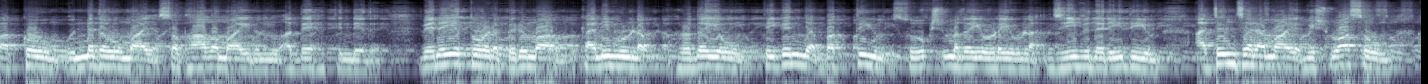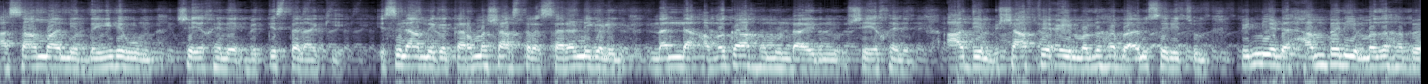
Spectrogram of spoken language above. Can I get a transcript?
പക്വവും ഉന്നതവുമായ സ്വഭാവമായിരുന്നു അദ്ദേഹത്തിന്റെത്. വിനയത്തോടെ പെരുമാറും കനിവുള്ള ഹൃദയവും തികഞ്ഞ ഭക്തിയും സൂക്ഷ്മതയോടെയുള്ള ജീവിത രീതിയും അചഞ്ചലമായ വിശ്വാസവും അസാമാന്യ ധൈര്യവും ഷെയ്ഖിനെ വ്യത്യസ്തനാക്കി. ഇസ്ലാമിക കർമ്മശാസ്ത്ര സരണികളിൽ നല്ല അവഗാഹമുണ്ടായിരുന്നു ഷേഖന് ആദ്യം ഷാഫി മദ്ഹബ് അനുസരിച്ചും പിന്നീട് ഹംബലി മദ്ഹബ്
